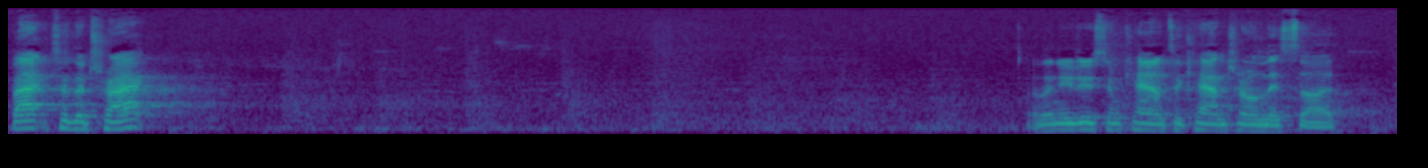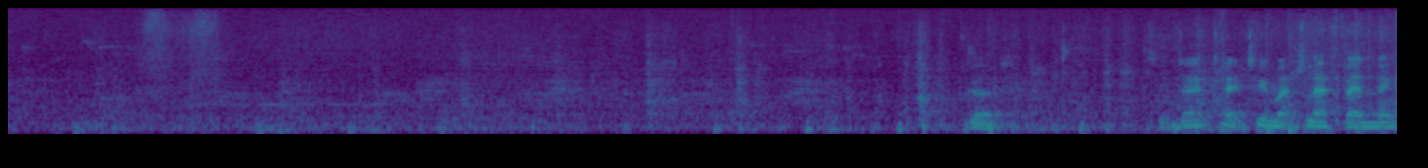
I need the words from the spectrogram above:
Back to the track. And then you do some counter canter on this side. Good. So don't take too much left bending.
